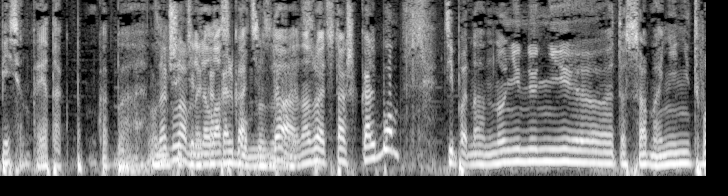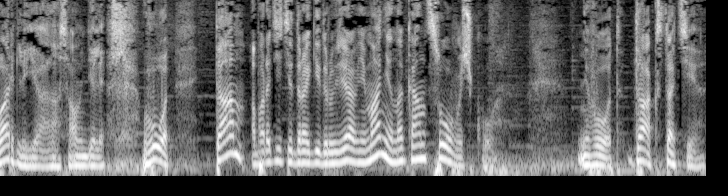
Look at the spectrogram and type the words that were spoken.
песенка, я так как бы уменьшительно альбом ласкательно. Да, называется. так же, как альбом. Типа, ну не, не, не это самое, не, не тварь ли я на самом деле. Вот. Там, обратите, дорогие друзья, внимание на концовочку. Вот. Да, кстати,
